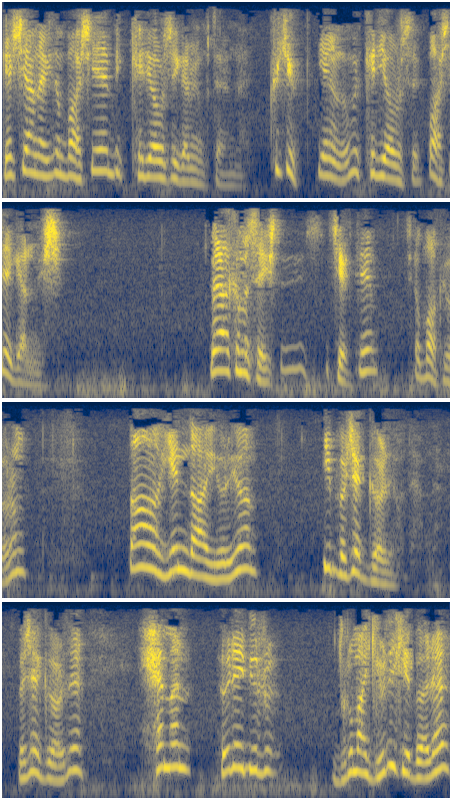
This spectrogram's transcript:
Geçen ay gittim bahçeye bir kedi yavrusu gelmiş muhtemelen. Küçük, yeni doğmuş kedi yavrusu bahçeye gelmiş. Merakımı seçti, çekti. İşte bakıyorum. Daha yeni daha yürüyor. Bir böcek gördü. Böcek gördü. Hemen öyle bir duruma girdi ki böyle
